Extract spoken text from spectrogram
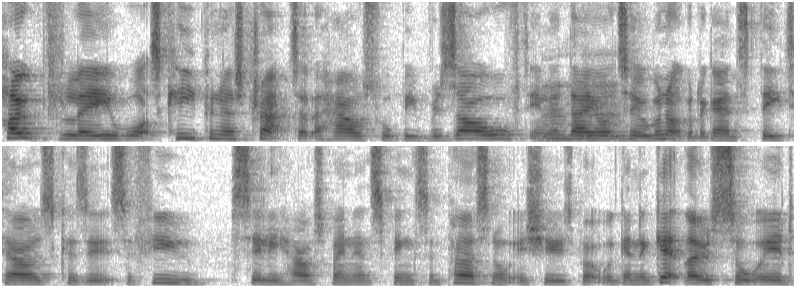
hopefully, what's keeping us trapped at the house will be resolved in a day or mm-hmm. two. We're not going to go into details because it's a few silly house maintenance things and personal issues, but we're going to get those sorted.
